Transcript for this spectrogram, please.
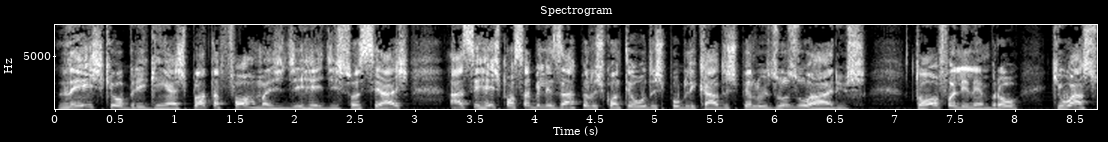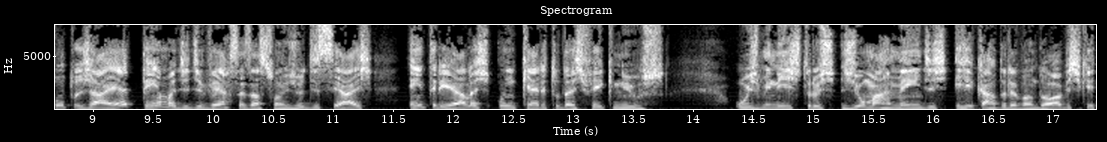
leis que obriguem as plataformas de redes sociais a se responsabilizar pelos conteúdos publicados pelos usuários. Toffoli lembrou que o assunto já é tema de diversas ações judiciais, entre elas o inquérito das fake news. Os ministros Gilmar Mendes e Ricardo Lewandowski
